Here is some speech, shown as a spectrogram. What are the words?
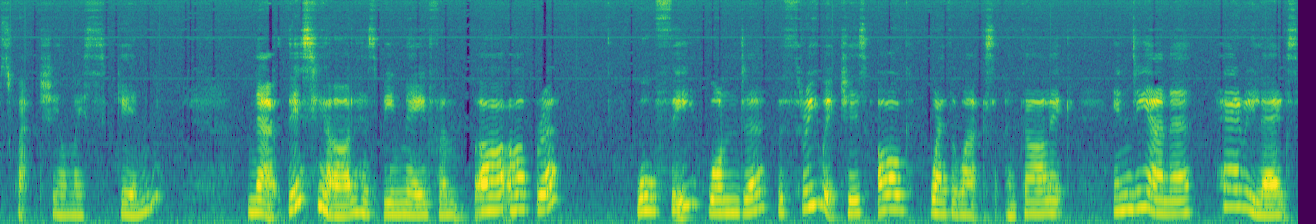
scratchy on my skin. Now, this yarn has been made from Barbara, Wolfie, Wanda, the Three Witches, Og, Weatherwax and Garlic, Indiana, Hairy Legs,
